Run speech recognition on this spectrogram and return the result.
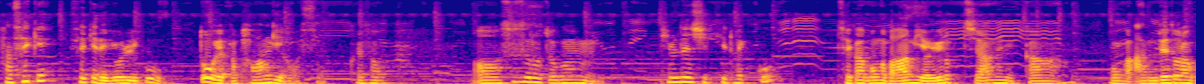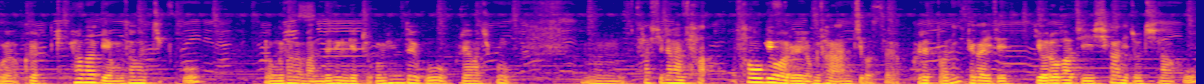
한 3개? 3개, 4개 올리고 또 약간 방황기가 왔어요. 그래서 어, 스스로 조금 힘든 시기도 했고 제가 뭔가 마음이 여유롭지 않으니까 뭔가 안 되더라고요. 그렇게 편하게 영상을 찍고 영상을 만드는 게 조금 힘들고 그래가지고 음, 사실은 한 4, 4, 5개월을 영상을 안 찍었어요. 그랬더니 제가 이제 여러 가지 시간이 좀 지나고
